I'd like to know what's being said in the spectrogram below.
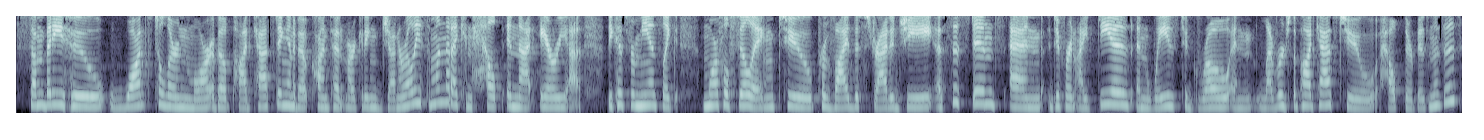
somebody who wants to learn more about podcasting and about content marketing generally, someone that I can help in that area. Because for me, it's like more fulfilling to provide the strategy assistance and different ideas and ways to grow and leverage the podcast to help their businesses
